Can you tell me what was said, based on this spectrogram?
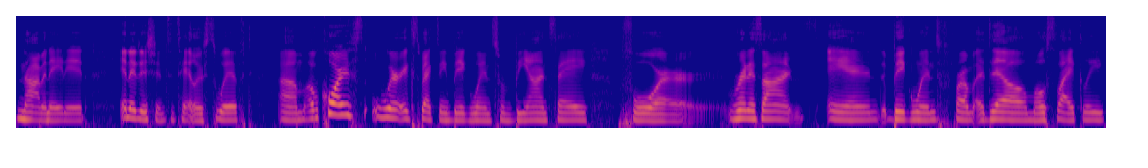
nominated, in addition to Taylor Swift. Um, of course, we're expecting big wins from Beyonce for Renaissance and big wins from Adele, most likely,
